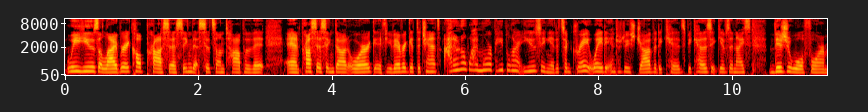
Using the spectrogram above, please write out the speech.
we use a library called Processing that sits on top of it. And processing.org, if you ever get the chance, I don't know why more people aren't using it. It's a great way to introduce Java to kids because it gives a nice visual form.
